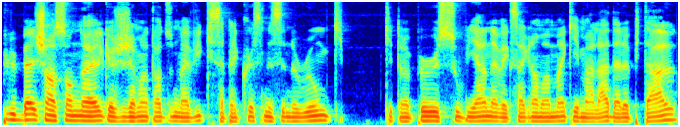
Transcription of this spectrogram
plus belle chanson de Noël que j'ai jamais entendue de ma vie, qui s'appelle Christmas in the Room, qui, qui est un peu Souviane avec sa grand-maman qui est malade à l'hôpital.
